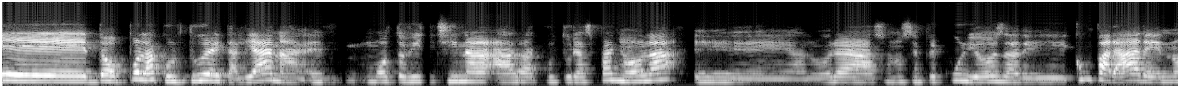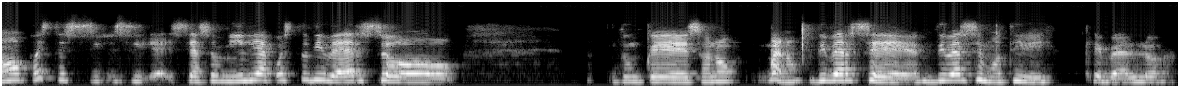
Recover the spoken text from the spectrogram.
e, dopo la cultura italiana è molto vicina alla cultura spagnola e allora sono sempre curiosa di comparare, no? Questo si, si, si assomiglia, questo diverso, dunque sono, bueno, diverse, diversi motivi. Che bello.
